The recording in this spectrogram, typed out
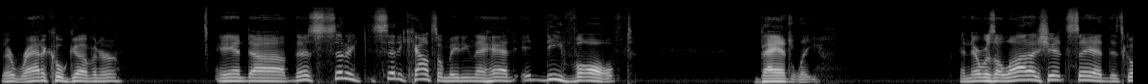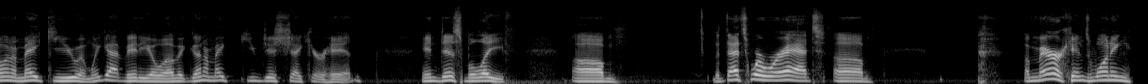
Their radical governor. And uh, the city city council meeting they had, it devolved badly. And there was a lot of shit said that's going to make you, and we got video of it, going to make you just shake your head in disbelief. Um, but that's where we're at. Um, Americans wanting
